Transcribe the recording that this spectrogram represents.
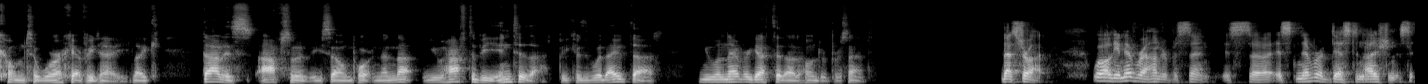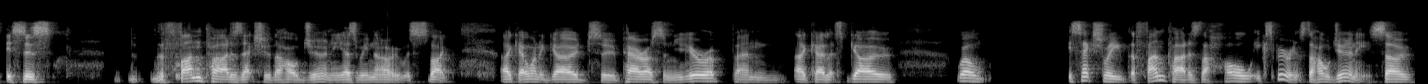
come to work every day? Like that is absolutely so important and that you have to be into that because without that you will never get to that 100% that's right well you're never 100% it's uh, it's never a destination. It's, it's this the fun part is actually the whole journey as we know. It was like okay i want to go to paris and europe and okay let's go. Well it's actually the fun part is the whole experience the whole journey. So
